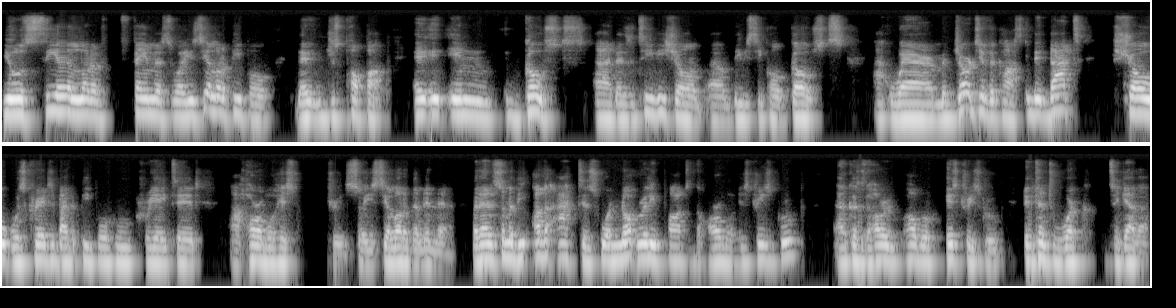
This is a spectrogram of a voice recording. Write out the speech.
you'll see a lot of famous, well, you see a lot of people that just pop up. In, Ghosts, uh, there's a TV show on um, BBC called Ghosts, uh, where majority of the cast, that show was created by the people who created uh, Horrible Histories. So you see a lot of them in there. But then some of the other actors who are not really part of the Horrible Histories group, because uh, the Horrible, Horrible Histories group, they tend to work together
